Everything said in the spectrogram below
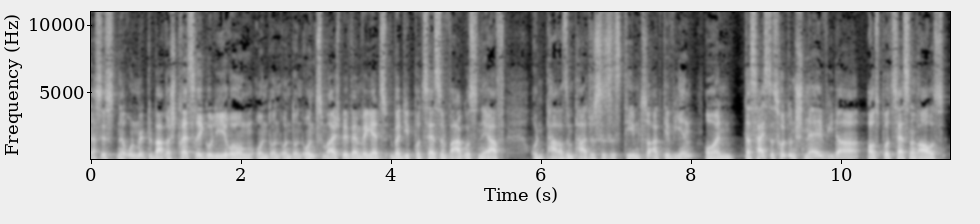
Das ist eine unmittelbare Stressregulierung und, und, und, und, und. Zum Beispiel, wenn wir jetzt über die Prozesse Vagusnerv und parasympathisches System zu aktivieren. Und das heißt, es holt uns schnell wieder aus Prozessen raus.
